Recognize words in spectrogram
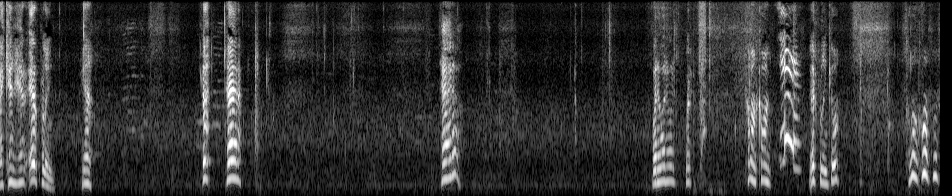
I can hear airplane. Yeah. Huh? Tara. Tara. What, what, what, what? Come on, come on. Sure. Airplane, come on. Come on, come on. Come on.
